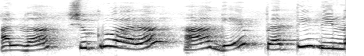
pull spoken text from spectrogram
ಅಲ್ವಾ? ಶುಕ್ರವಾರ ಹಾಗೆ ಪ್ರತಿದಿನ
